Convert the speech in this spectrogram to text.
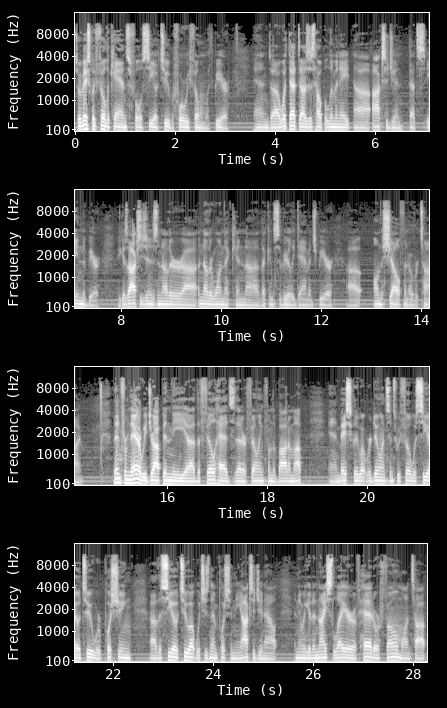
So we basically fill the cans full of CO2 before we fill them with beer. And what that does is help eliminate oxygen that's in the beer because oxygen is another uh, another one that can uh, that can severely damage beer uh, on the shelf and over time. Then from there we drop in the uh, the fill heads that are filling from the bottom up, and basically what we're doing since we fill with CO2, we're pushing uh, the CO2 up, which is then pushing the oxygen out, and then we get a nice layer of head or foam on top,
